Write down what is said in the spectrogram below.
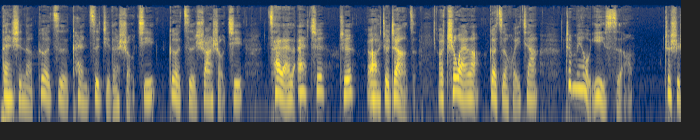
但是呢，各自看自己的手机，各自刷手机，菜来了，哎，吃吃啊，就这样子啊，吃完了各自回家。这没有意思啊，这是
